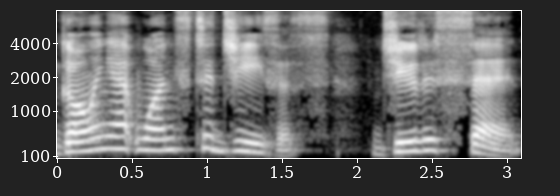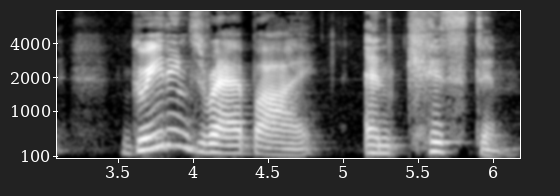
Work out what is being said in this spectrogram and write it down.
Going at once to Jesus, Judas said, Greetings, Rabbi, and kissed him.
